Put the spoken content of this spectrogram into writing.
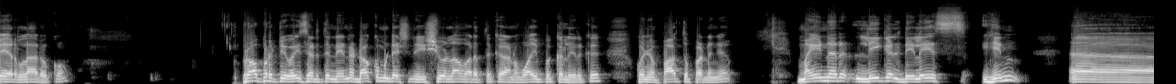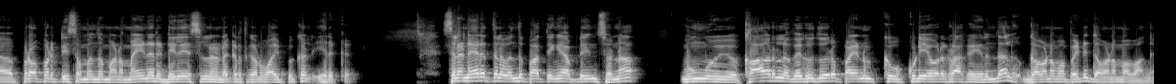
பேர்லாம் இருக்கும். ப்ராப்பர்ட்டி வைஸ் எடுத்துட்டீங்கன்னா டாக்குமெண்டேஷன் இஷ்யூலாம் வரத்துக்கான வாய்ப்புகள் இருக்குது கொஞ்சம் பார்த்து பண்ணுங்கள் minor legal delays in property சம்மந்தமான மைனர் டிலேஸில் நடக்கிறதுக்கான வாய்ப்புகள் இருக்குது சில நேரத்தில் வந்து பார்த்தீங்க அப்படின்னு சொன்னால் உங்கள் காரில் வெகு தூரம் பயணம் கூடியவர்களாக இருந்தால் கவனமாக போயிட்டு கவனமாக வாங்க.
